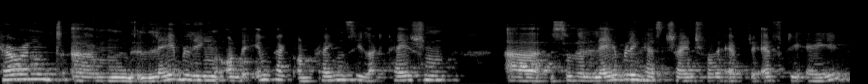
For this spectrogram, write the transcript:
current um, labeling on the impact on pregnancy, lactation. Uh, so the labeling has changed for the FDA.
